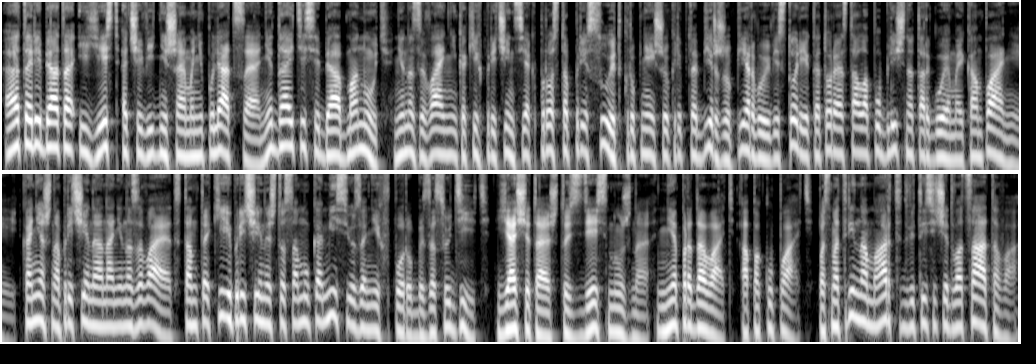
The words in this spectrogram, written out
Это, ребята, и есть очевиднейшая манипуляция. Не дайте себя обмануть. Не называя никаких причин, SEC просто прессует крупнейшую криптобиржу, первую в истории, которая стала публично торгуемой компанией. Конечно, причины она не называет. Там такие причины, что саму комиссию за них впору бы засудить. Я считаю, что здесь нужно не продавать, а покупать. Посмотри на март 2020 -го.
